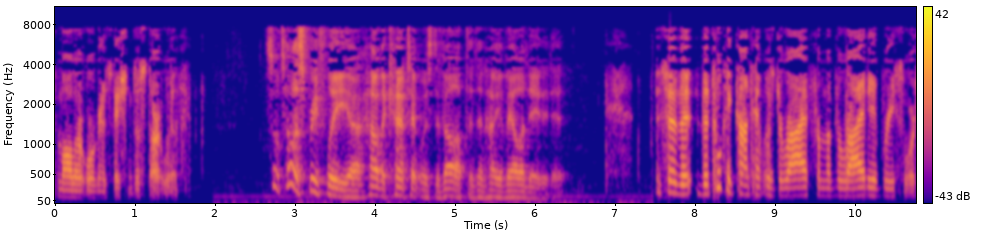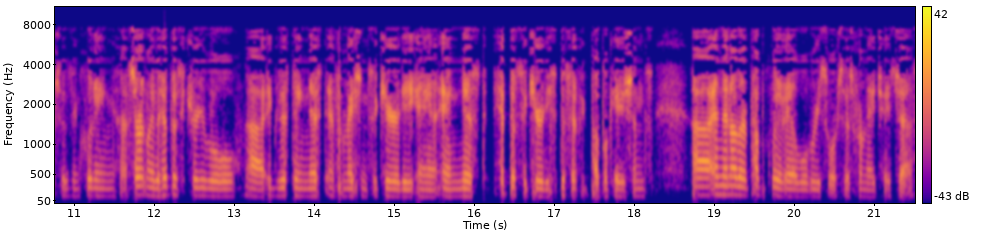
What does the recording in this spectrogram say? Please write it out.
smaller organization to start with. So tell us briefly uh, how the content was developed and then how you validated it. So the, the toolkit content was derived from a variety of resources, including uh, certainly the HIPAA security rule, uh, existing NIST information security, and, and NIST HIPAA security specific publications, uh, and then other publicly available resources from HHS.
